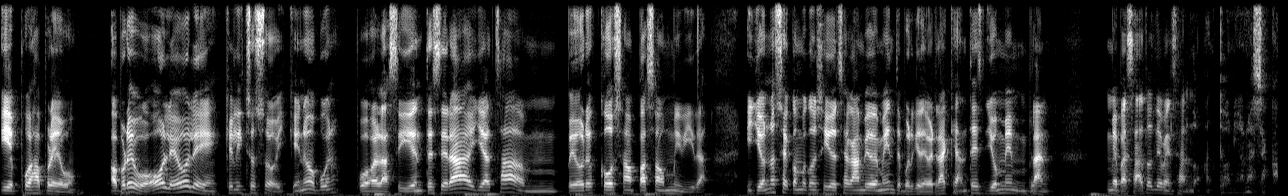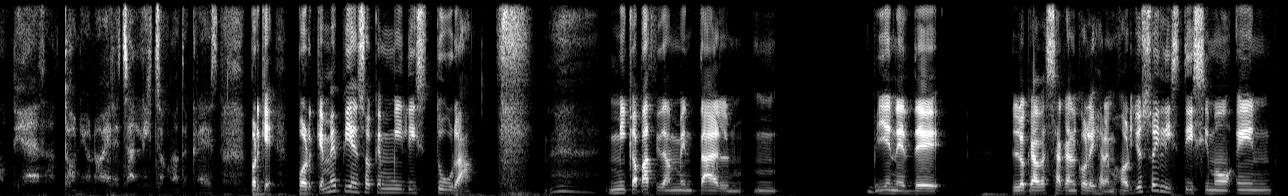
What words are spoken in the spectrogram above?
y después apruebo. Apruebo, ole, ole, qué listo soy. Que no, bueno, pues a la siguiente será y ya está. Mm, peores cosas han pasado en mi vida. Y yo no sé cómo he conseguido ese cambio de mente, porque de verdad que antes yo me, en plan, me pasaba todo el día pensando, Antonio, no has sacado un 10, Antonio, no eres tan listo como te crees. Porque, ¿por qué me pienso que mi listura, mi capacidad mental mm, viene de lo que saca en el colegio. A lo mejor yo soy listísimo en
